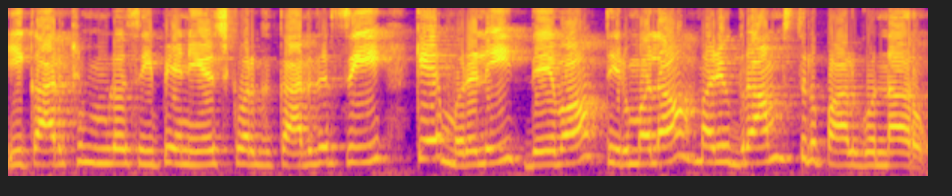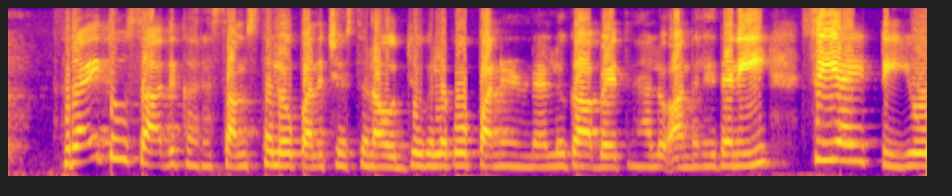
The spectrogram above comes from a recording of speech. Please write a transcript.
ఈ కార్యక్రమంలో సిపిఐ నియోజకవర్గ కార్యదర్శి కె మురళి దేవా తిరుమల మరియు గ్రామస్తులు పాల్గొన్నారు. రైతు సాధికార సంస్థలో పనిచేస్తున్న ఉద్యోగులకు పన్నెండు నెలలుగా వేతనాలు అందలేదని సిఐటియు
